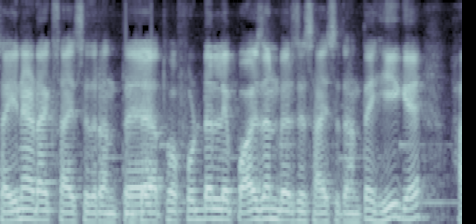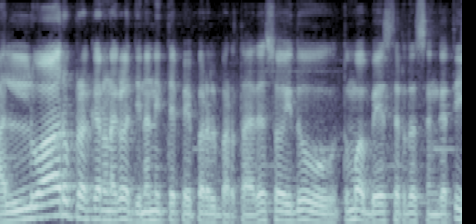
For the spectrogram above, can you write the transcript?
ಸೈನೈಡ್ ಆಗಿ ಸಾಯಿಸಿದ್ರಂತೆ ಅಥವಾ ಫುಡ್ಡಲ್ಲಿ ಪಾಯ್ಸನ್ ಬೆರೆಸಿ ಸಾಯಿಸಿದ್ರಂತೆ, ಹೀಗೆ ಹಲವಾರು ಪ್ರಕರಣಗಳು ದಿನನಿತ್ಯ ಪೇಪರಲ್ಲಿ ಬರ್ತಾ ಇದೆ. ಸೊ ಇದು ತುಂಬ ಬೇಸರದ ಸಂಗತಿ.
